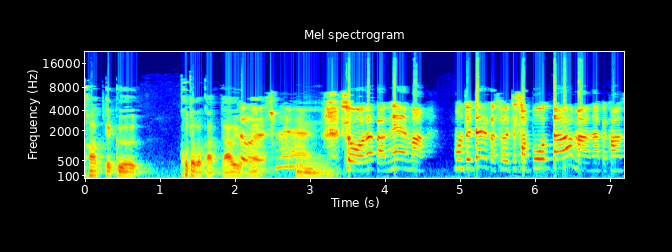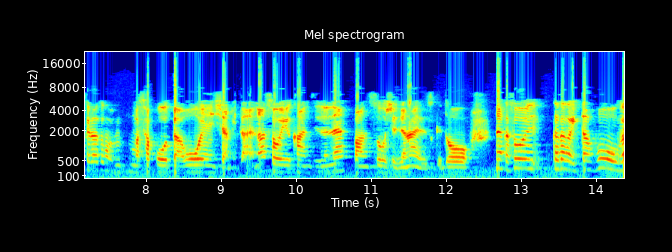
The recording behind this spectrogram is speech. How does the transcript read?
変わっていくこととかってあるよね。そうですね。そう、だからね、まあ、本当に誰かそうやってサポーター、まあなんかカウンセラーとか、まあサポーター、応援者みたいな、そういう感じでね、伴走者じゃないですけど、なんかそういう方がいた方が、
